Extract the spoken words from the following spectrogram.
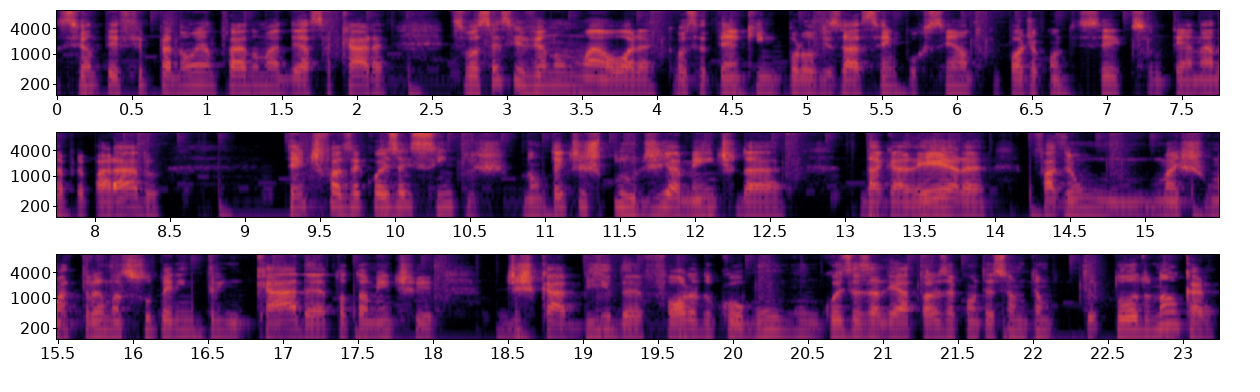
se antecipa para não entrar numa dessa. Cara, se você se vê numa hora que você tenha que improvisar 100%, que pode acontecer, que você não tenha nada preparado, tente fazer coisas simples. Não tente explodir a mente da, da galera, fazer um, uma, uma trama super intrincada, totalmente descabida, fora do comum, com coisas aleatórias acontecendo o tempo todo. Não, cara.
